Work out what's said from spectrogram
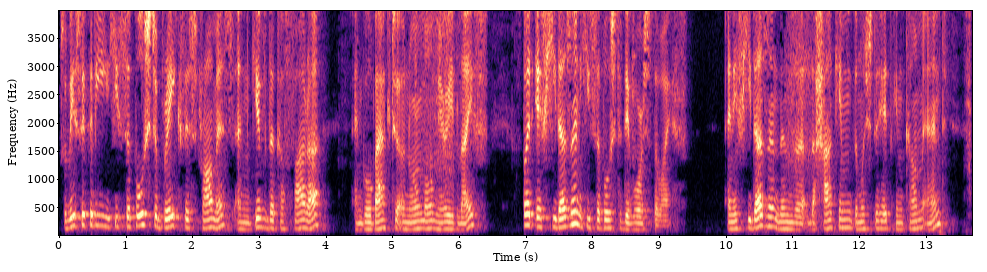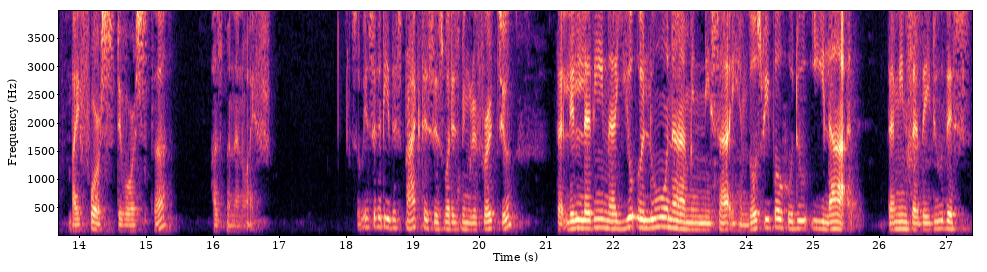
So basically, he's supposed to break this promise and give the kafara and go back to a normal married life. But if he doesn't, he's supposed to divorce the wife. And if he doesn't, then the, the hakim, the mujtahid, can come and by force divorce the husband and wife. So basically, this practice is what is being referred to that لِلَّذِينَ يُؤْلُونَ مِن نِسَائِهِمْ Those people who do ila, that means that they do this,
